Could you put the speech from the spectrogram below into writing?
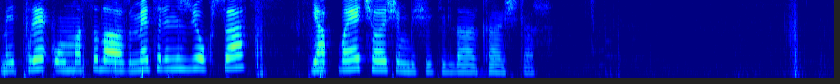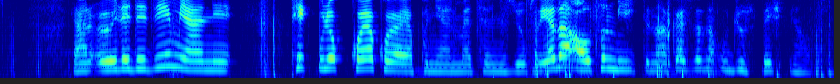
Metre olması lazım. Metreniz yoksa yapmaya çalışın bir şekilde arkadaşlar. Yani öyle dediğim yani tek blok koya koya yapın yani metreniz yoksa. Ya da altın biriktirin arkadaşlar. Zaten ucuz 5000 altın.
